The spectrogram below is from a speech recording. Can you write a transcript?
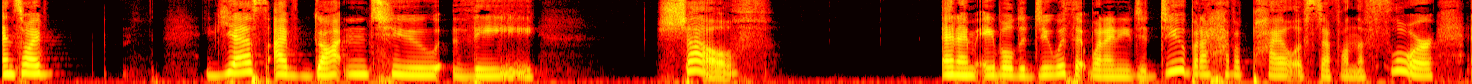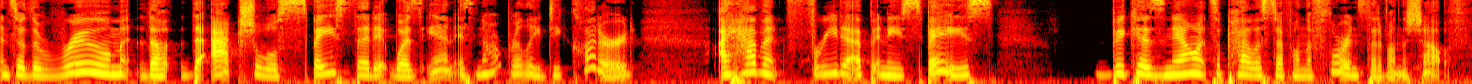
And so I've, yes, I've gotten to the shelf and I'm able to do with it what I need to do, but I have a pile of stuff on the floor. And so the room, the the actual space that it was in is not really decluttered. I haven't freed up any space because now it's a pile of stuff on the floor instead of on the shelf.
